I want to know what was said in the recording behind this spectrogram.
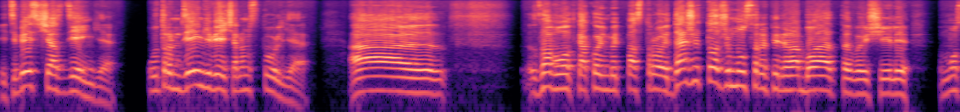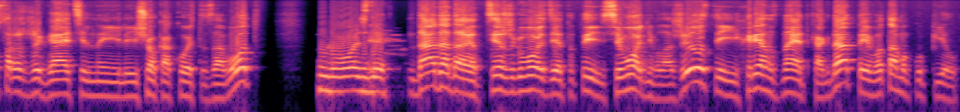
и тебе сейчас деньги. Утром деньги, вечером стулья. А э, завод какой-нибудь построить, даже тот же мусороперерабатывающий или мусоросжигательный или еще какой-то завод, Гвозди. да-да-да, те же гвозди, это ты сегодня вложился, и хрен знает, когда ты его там и купил.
